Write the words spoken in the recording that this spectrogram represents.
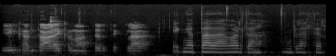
Y encantada de conocerte, Clara. Encantada, Marta. Un placer.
